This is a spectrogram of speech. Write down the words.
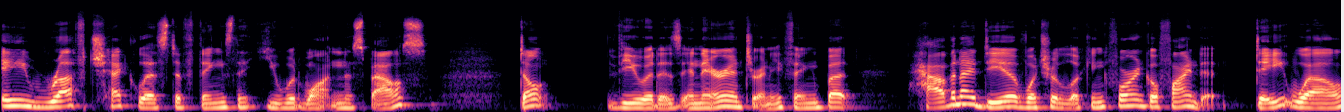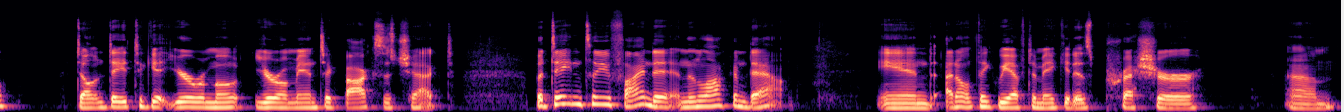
a rough checklist of things that you would want in a spouse. Don't view it as inerrant or anything, but have an idea of what you're looking for and go find it. Date well. Don't date to get your remote your romantic boxes checked, but date until you find it and then lock them down. And I don't think we have to make it as pressure um,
